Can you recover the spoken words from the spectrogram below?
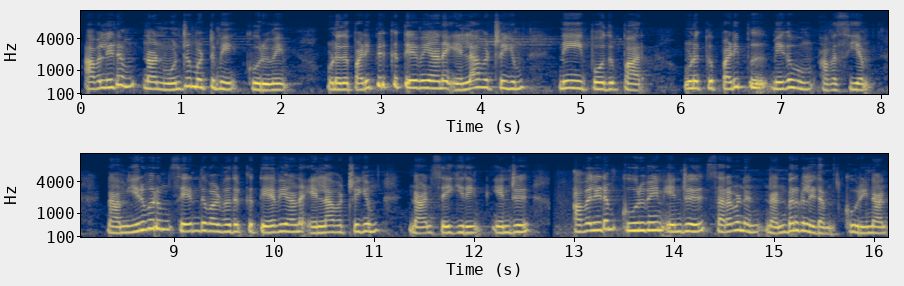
அவளிடம் நான் ஒன்று மட்டுமே கூறுவேன். உனது படிப்பிற்கு தேவையான எல்லாவற்றையும் நீ இப்போது பார். உனக்கு படிப்பு மிகவும் அவசியம். நாம் இருவரும் சேர்ந்து வாழ்வதற்கு தேவையான எல்லாவற்றையும் நான் செய்கிறேன் என்று அவளிடம் கூறுவேன் என்று சரவணன் நண்பர்களிடம் கூறினான்.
